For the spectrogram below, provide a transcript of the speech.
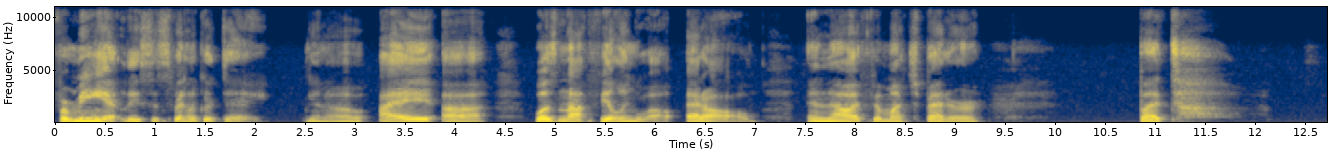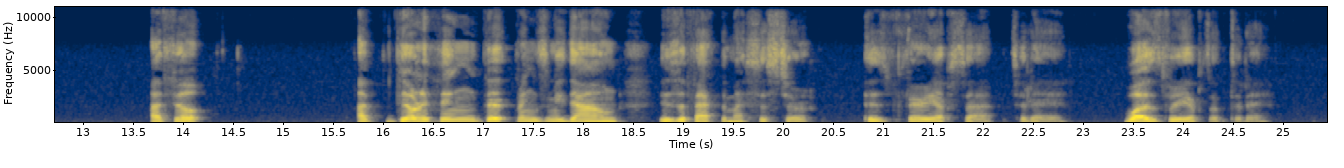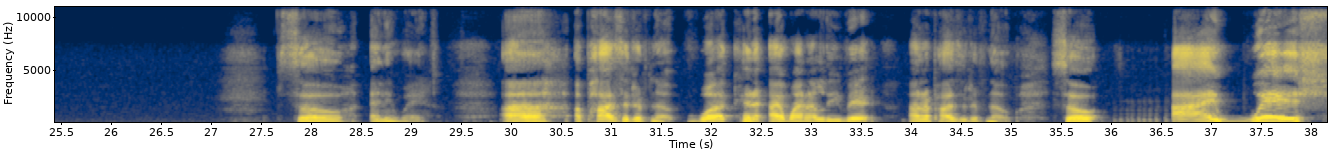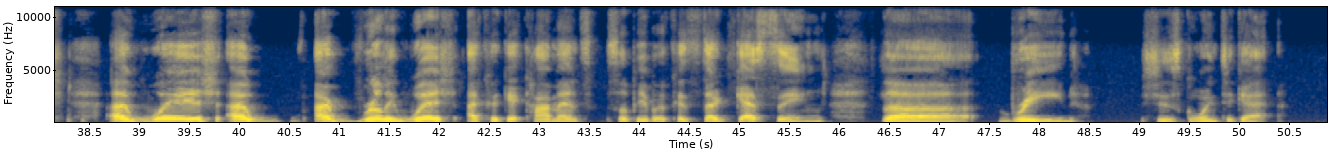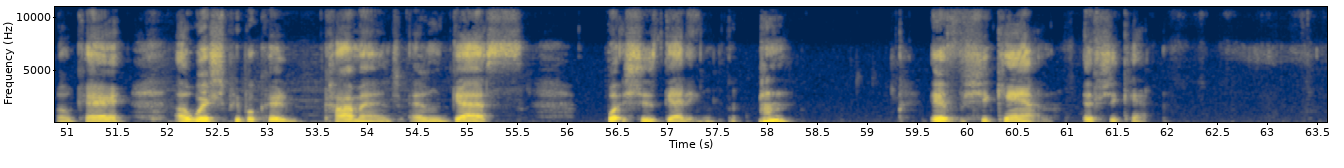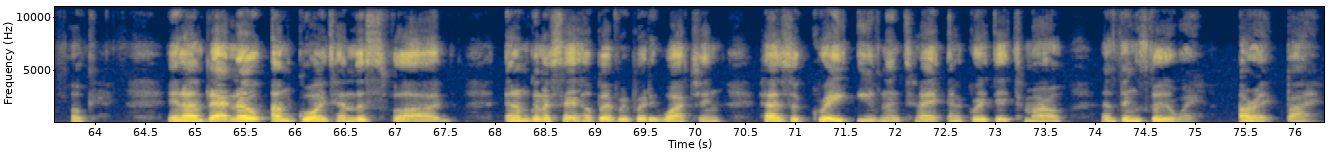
for me at least it's been a good day. You know, I uh was not feeling well at all. And now I feel much better. But I feel I, the only thing that brings me down is the fact that my sister is very upset today. Was very upset today. So, anyway, uh, a positive note. What can I want to leave it on a positive note? So, I wish I wish I I really wish I could get comments so people could start guessing the breed she's going to get. Okay? I wish people could comment and guess what she's getting. if she can. If she can. Okay. And on that note, I'm going to end this vlog. And I'm going to say, I hope everybody watching has a great evening tonight and a great day tomorrow, and things go your way. All right, bye.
